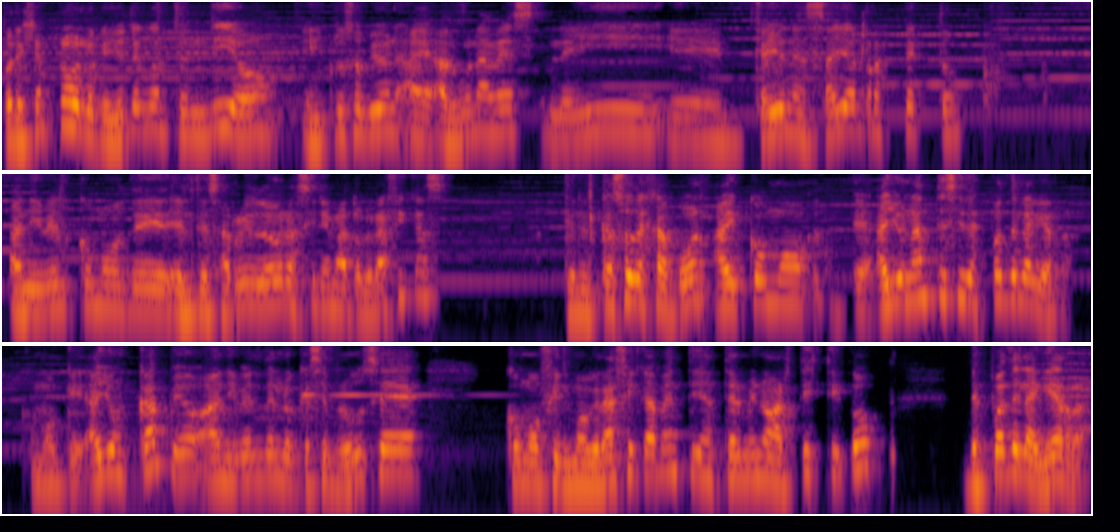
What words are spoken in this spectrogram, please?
por ejemplo, lo que yo tengo entendido, e incluso alguna vez leí eh, que hay un ensayo al respecto a nivel como del de desarrollo de obras cinematográficas, que en el caso de Japón hay como eh, hay un antes y después de la guerra, como que hay un cambio a nivel de lo que se produce como filmográficamente y en términos artísticos después de la guerra.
